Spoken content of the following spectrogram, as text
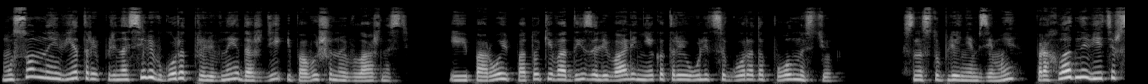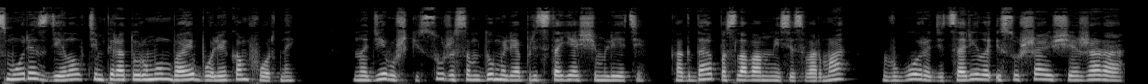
Муссонные ветры приносили в город проливные дожди и повышенную влажность. И порой потоки воды заливали некоторые улицы города полностью. С наступлением зимы прохладный ветер с моря сделал температуру Мумбаи более комфортной. Но девушки с ужасом думали о предстоящем лете, когда, по словам миссис Варма, в городе царила иссушающая жара,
